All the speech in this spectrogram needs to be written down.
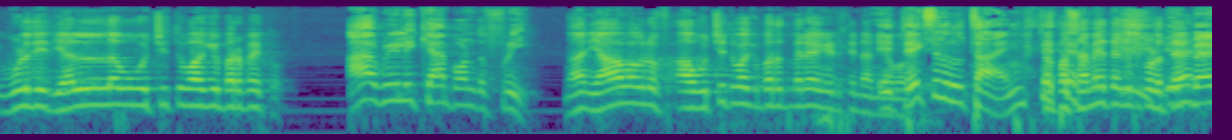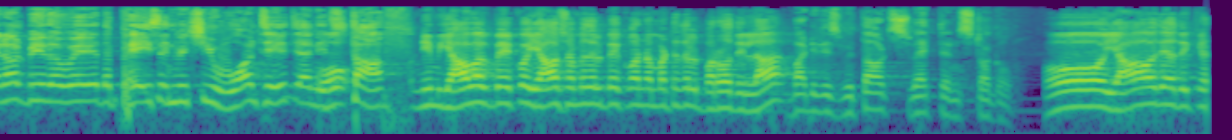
ಉಳಿದಿದ್ ಎಲ್ಲವೂ ಉಚಿತವಾಗಿ ಬರಬೇಕು I really camp on the free. ನಾನು ಯಾವಾಗಲೂ ಆ ಉಚಿತವಾಗಿ ಬರದ ಮೇಲೆ ಇಡ್ತೀನಿ ನಾನು It ಯಾವಾಗ್ಲೂ. takes a little time. ಸ್ವಲ್ಪ ಸಮಯ ತೆಗೆದುಕೊಳ್ಳುತ್ತೆ It may not be the way, the pace in which you want it, and it's ಓ, tough, ನಿಮ್ಗೆ ಯಾವಾಗ ಬೇಕೋ ಯಾವ ಸಮಯದಲ್ಲಿ ಬೇಕೋ ಅನ್ನೋ ಮಟ್ಟದಲ್ಲಿ ಬರೋದಿಲ್ಲ but it is without sweat and struggle. ಓ ಯಾವುದೇ ಅದಕ್ಕೆ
